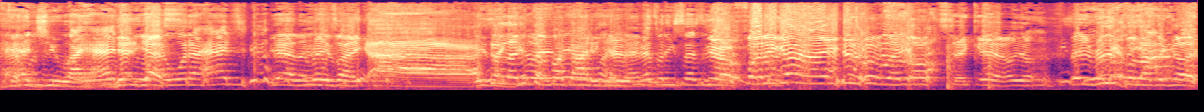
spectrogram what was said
had wanna you, know. I had Yeah, you, yes. I would have had you. yeah, and then Ray's like, ah, He's like, get the fuck out of here, man. That's what he says. You're a funny guy. You know, like, oh shit, yeah. You know, then he really pulls out the gun.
